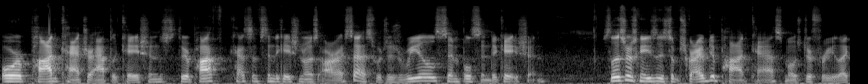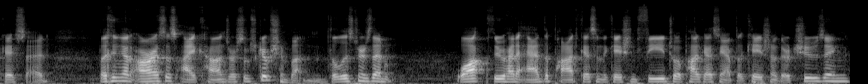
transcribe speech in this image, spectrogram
or podcatcher applications through a podcast of syndication known as RSS, which is real simple syndication. So listeners can easily subscribe to podcasts, most are free, like I said, by clicking on RSS icons or subscription button. The listeners then walk through how to add the podcast syndication feed to a podcasting application of their choosing.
